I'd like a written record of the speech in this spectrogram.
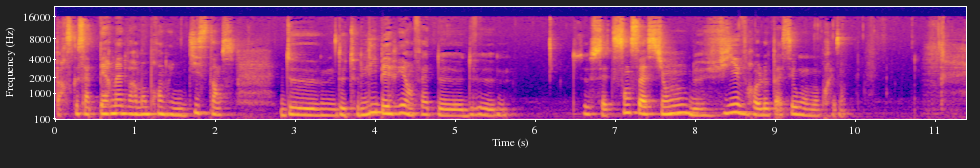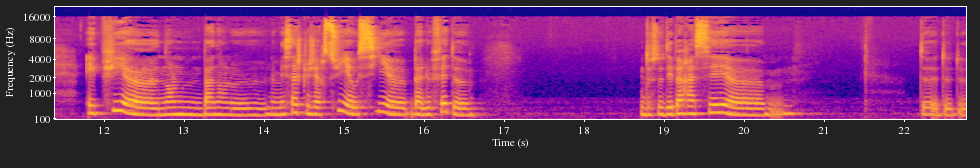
parce que ça permet de vraiment prendre une distance, de, te libérer en fait de de cette sensation de vivre le passé au moment présent. Et puis, euh, dans, le, bah, dans le, message que j'ai reçu, il y a aussi euh, bah, le fait de, de se débarrasser euh, de, de, de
